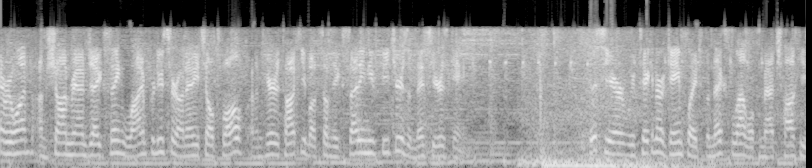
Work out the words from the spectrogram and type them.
everyone. I'm Sean Ramjagsingh, line producer on NHL 12, and I'm here to talk to you about some of the exciting new features in this year's game. This year, we've taken our gameplay to the next level to match hockey's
